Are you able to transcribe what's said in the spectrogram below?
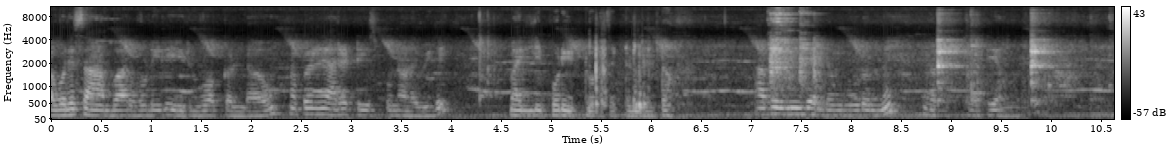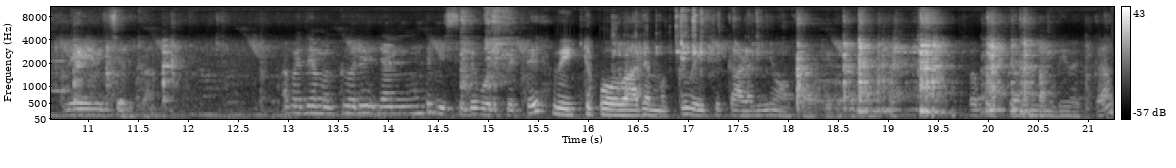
അതുപോലെ സാമ്പാർ പൊടിയിൽ എരിവൊക്കെ ഉണ്ടാവും. അപ്പോൾ ഒരു അര ടീസ്പൂൺ അളവിൽ മല്ലിപ്പൊടി ഇട്ട് കൊടുത്തിട്ടുണ്ട് കേട്ടോ. അപ്പോൾ ഇതിന്റെ എല്ലാം കൂടെ ഒന്ന് ഇറക്കിയിട്ട് നമുക്ക് വേവിച്ചെടുക്കാം. അപ്പോൾ ഇത് നമുക്ക് ഒരു രണ്ട് വിസിൽ കൊടുത്തിട്ട് വെയിറ്റ് പോവാതെ നമുക്ക് വെയിറ്റ് കളഞ്ഞ് ഓഫാക്കി എടുക്കാം. അപ്പോൾ കുക്കർ മൂടി വെക്കാം.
